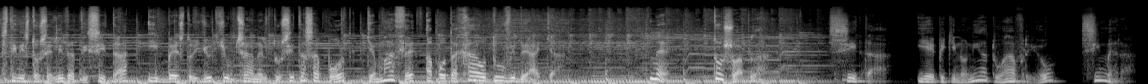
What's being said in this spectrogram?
στην ιστοσελίδα της ΣΥΤΑ ή μπε στο YouTube channel του ΣΥΤΑ Support και μάθε από τα how-to βιντεάκια. Ναι, τόσο απλά. ΣΥΤΑ. Η επικοινωνία του αύριο, σήμερα.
